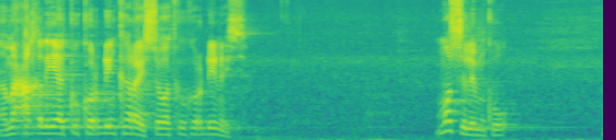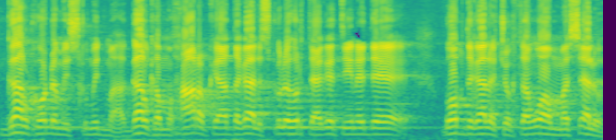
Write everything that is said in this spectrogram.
ama caqliga aad ku kordhin karayso waad ku kordhinaysa. Muslimku gaalka o dham isku mid maaha. Gaalka muxaarabka aad dagaal iskula hortaagantihiina dee goob dagaala joogtaan waa masalo.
